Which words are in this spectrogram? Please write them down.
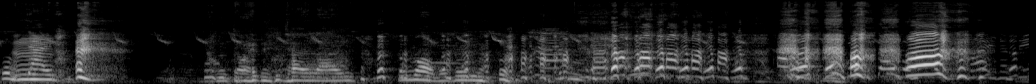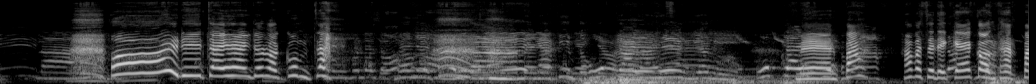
กลุ่มใจจอยดีใจหลายจะเว่าบ่เป็นเลยโอ้โอ้ยดี ใจแฮงจนว่ากุ้มใจ แม่ยายจื้นกันแม่ยายจื้นก็อุ้มใจแห้งเดียวนี่อุ้มใจแม่นปะเฮาก็จะได้แก้กล่องถัดไป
